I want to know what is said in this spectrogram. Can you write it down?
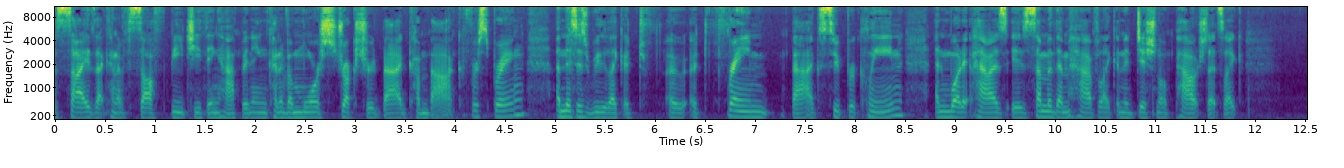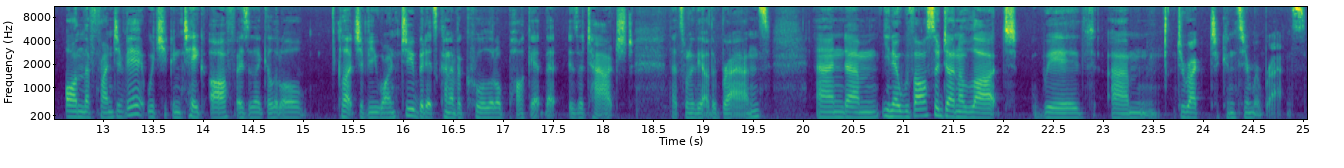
besides that kind of soft beachy thing happening, kind of a more structured bag come back for spring. And this is really like a, a, a, frame bag, super clean. And what it has is some of them have like an additional pouch that's like on the front of it, which you can take off as like a little clutch if you want to, but it's kind of a cool little pocket that is attached. That's one of the other brands. And, um, you know, we've also done a lot with um, direct to consumer brands.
